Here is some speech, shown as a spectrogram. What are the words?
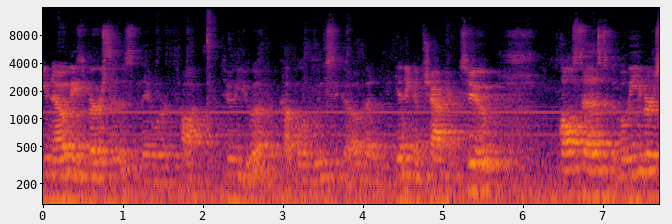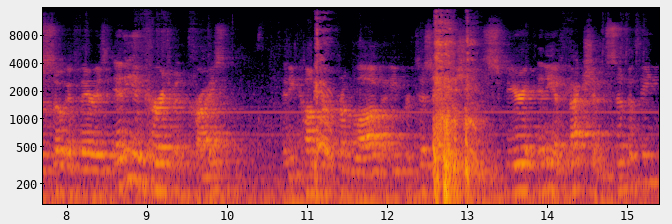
You know these verses, they were taught to you a couple of weeks ago, but at the beginning of chapter 2, Paul says to the believers So if there is any encouragement in Christ, any comfort from love, any participation in the Spirit, any affection and sympathy,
